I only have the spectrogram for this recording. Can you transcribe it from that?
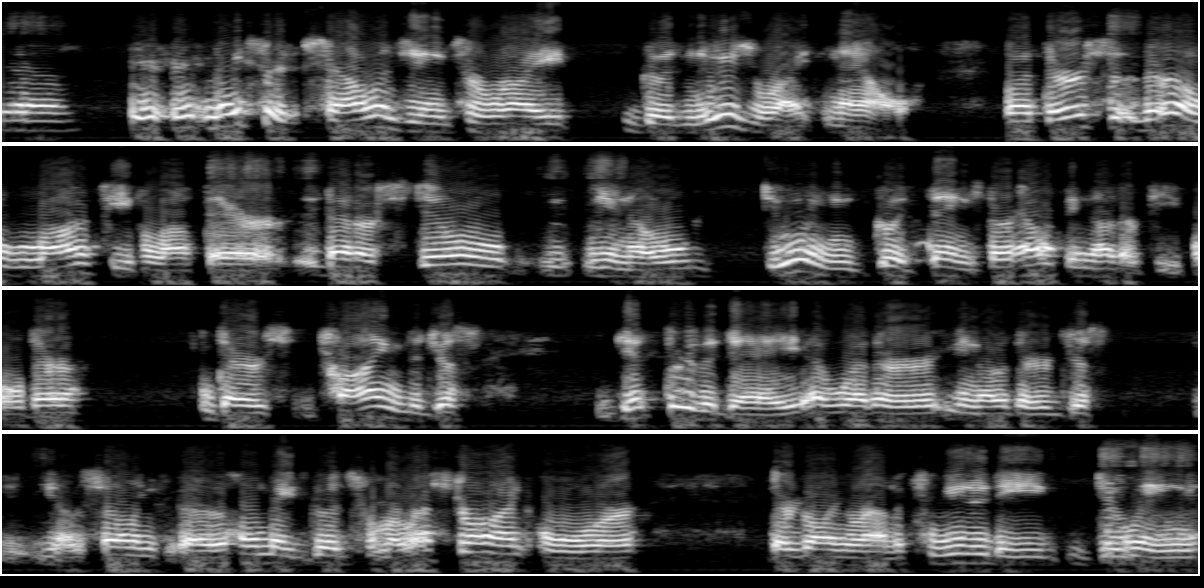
yeah. It, it makes it challenging to write good news right now. But there's there are a lot of people out there that are still, you know, doing good things. They're helping other people. They're they're trying to just get through the day, uh, whether you know they're just you know selling uh, homemade goods from a restaurant or they're going around the community doing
